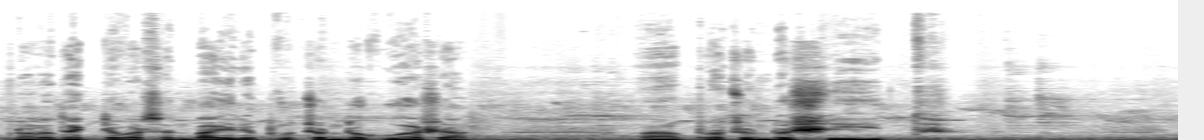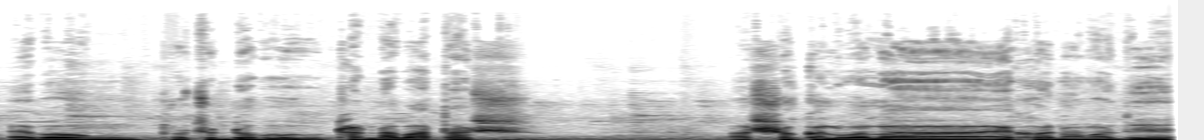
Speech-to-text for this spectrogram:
আপনারা দেখতে পাচ্ছেন বাইরে প্রচণ্ড কুয়াশা প্রচণ্ড শীত এবং প্রচণ্ড ঠান্ডা বাতাস। আর সকালবেলা এখন আমাদের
